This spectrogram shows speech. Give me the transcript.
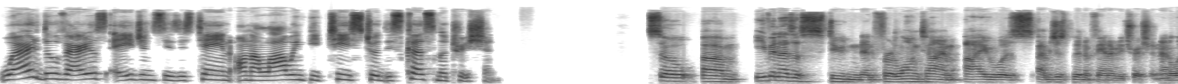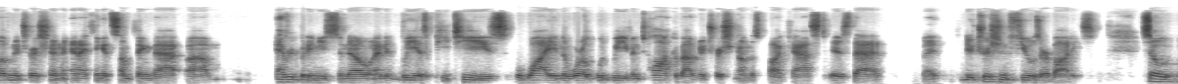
where do various agencies stand on allowing PTs to discuss nutrition? So um, even as a student, and for a long time, I was I've just been a fan of nutrition and I love nutrition, and I think it's something that um, everybody needs to know. And we as PTs, why in the world would we even talk about nutrition on this podcast? Is that nutrition fuels our bodies. So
